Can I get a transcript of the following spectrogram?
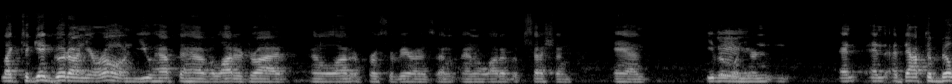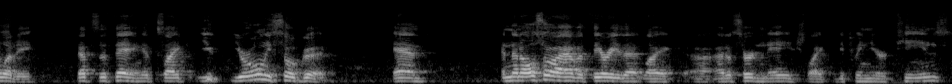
like to get good on your own you have to have a lot of drive and a lot of perseverance and, and a lot of obsession and even when Mm. you're and and adaptability that's the thing it's like you you're only so good and and then also I have a theory that like uh, at a certain age, like between your teens,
